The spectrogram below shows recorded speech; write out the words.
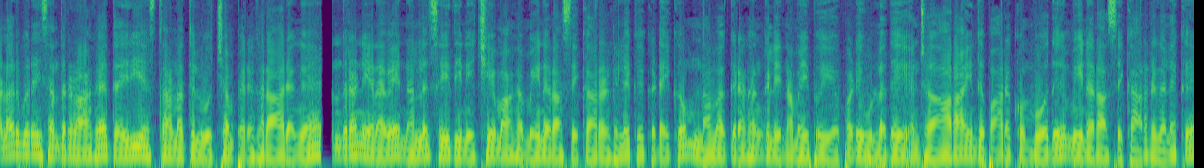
வளர்பிறை சந்திரனாக தைரியஸ்தானத்தில் உச்சம் பெறுகிறாருங்க. சந்திரன் எனவே நல்ல செய்தி நிச்சயமாக மீனராசிக்காரர்களுக்கு கிடைக்கும். நவ கிரகங்களின் அமைப்பு எப்படி உள்ளது என்று ஆராய்ந்து பார்க்கும் போது மீனராசிக்காரர்களுக்கு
